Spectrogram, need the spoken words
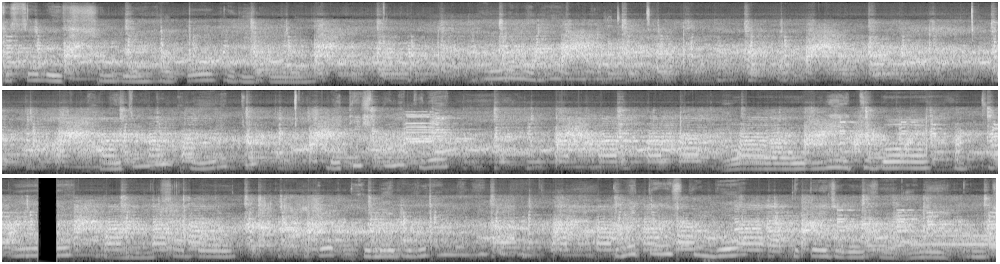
치시고 마트 서버 있으신 분 하고 그리고 그 그래야겠죠? 마트 시분은 그래 어, 우리 유튜버 유튜브 음, 서버 하고 구매부를 한번 해보고 구매 뜨고 싶은 분 댓글 적어주세요. 아니 엄청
